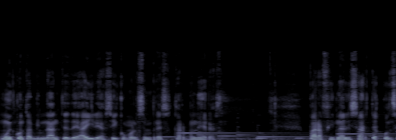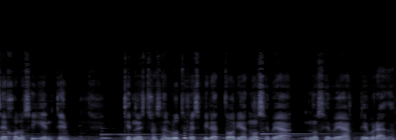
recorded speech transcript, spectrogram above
muy contaminantes de aire, así como las empresas carboneras. Para finalizar te aconsejo lo siguiente, que nuestra salud respiratoria no se vea, no se vea quebrada.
